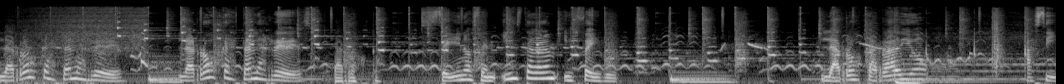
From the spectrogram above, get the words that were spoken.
La Rosca está en las redes. La Rosca está en las redes. La Rosca. Seguinos en Instagram y Facebook. La Rosca Radio. Así,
